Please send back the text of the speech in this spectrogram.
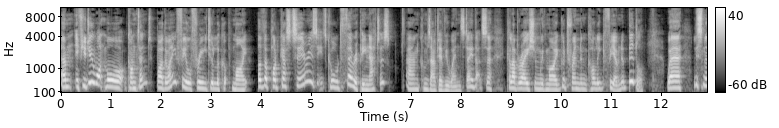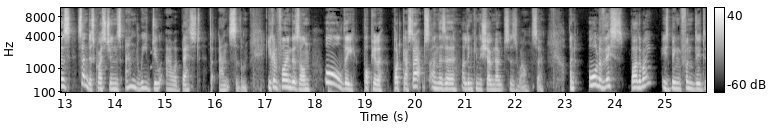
Um, if you do want more content, by the way, feel free to look up my other podcast series. It's called Therapy Natters and comes out every Wednesday. That's a collaboration with my good friend and colleague Fiona Biddle, where listeners send us questions and we do our best to answer them. You can find us on all the popular podcast apps, and there's a, a link in the show notes as well. So, and all of this, by the way, is being funded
